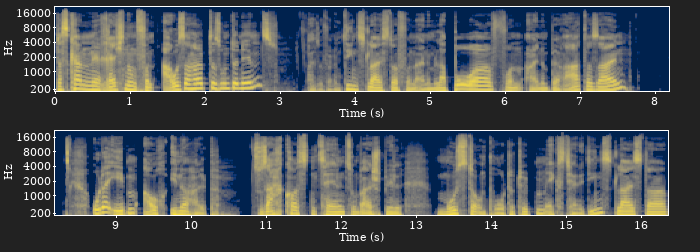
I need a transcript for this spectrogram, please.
Das kann eine Rechnung von außerhalb des Unternehmens, also von einem Dienstleister, von einem Labor, von einem Berater sein, oder eben auch innerhalb. Zu Sachkosten zählen zum Beispiel Muster und Prototypen, externe Dienstleister,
